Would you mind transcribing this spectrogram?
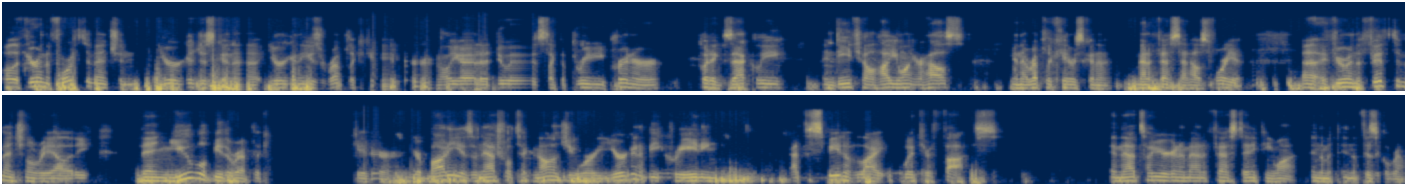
Well, if you're in the fourth dimension, you're just gonna you're gonna use a replicator, and all you gotta do is like a 3D printer, put exactly in detail how you want your house, and that replicator is gonna manifest that house for you. Uh, if you're in the fifth dimensional reality, then you will be the replicator. Your body is a natural technology where you're gonna be creating at the speed of light with your thoughts, and that's how you're gonna manifest anything you want in the in the physical realm.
